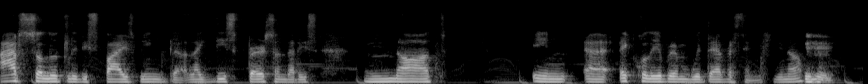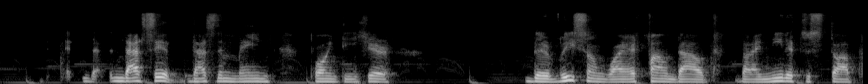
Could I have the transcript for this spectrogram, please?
absolutely despise being the, like this person that is not in uh, equilibrium with everything, you know? Mm -hmm. That's it. That's the main point in here. The reason why I found out that I needed to stop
